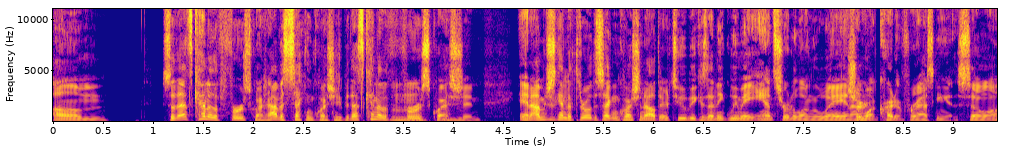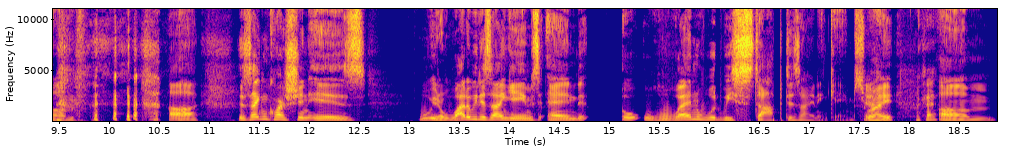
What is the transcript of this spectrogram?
Um, so that's kind of the first question. I have a second question, but that's kind of the Mm-hmm. 1st question. And I'm just going to throw the second question out there too because I think we may answer it along the way, and I want credit for asking it. So, um, uh, the second question is, you know, why do we design games, and when would we stop designing games? Yeah. Right. Okay. Um.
